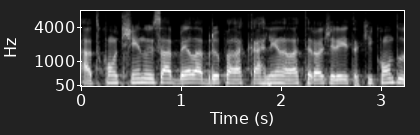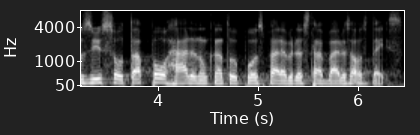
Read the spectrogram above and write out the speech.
Ato contínuo, Isabela abriu para Carlinha na lateral direita, que conduziu e soltou a porrada no canto oposto para abrir os trabalhos aos 10.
